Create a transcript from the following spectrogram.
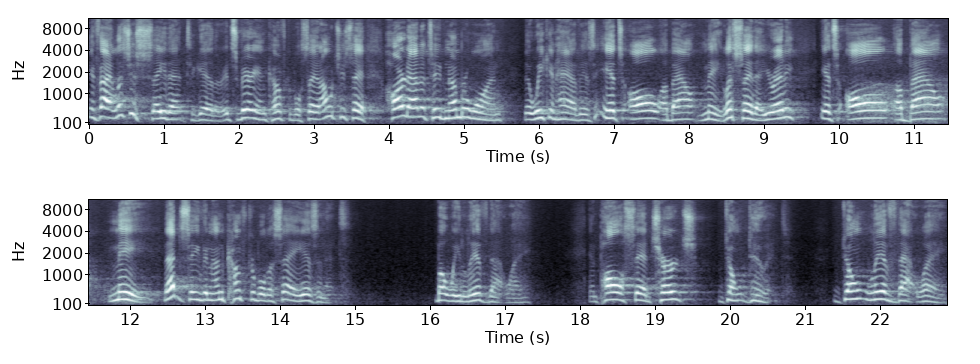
In fact, let's just say that together. It's very uncomfortable saying. I want you to say it. Hard attitude number one that we can have is it's all about me. Let's say that. You ready? It's all about me. That's even uncomfortable to say, isn't it? But we live that way. And Paul said, Church, don't do it. Don't live that way.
